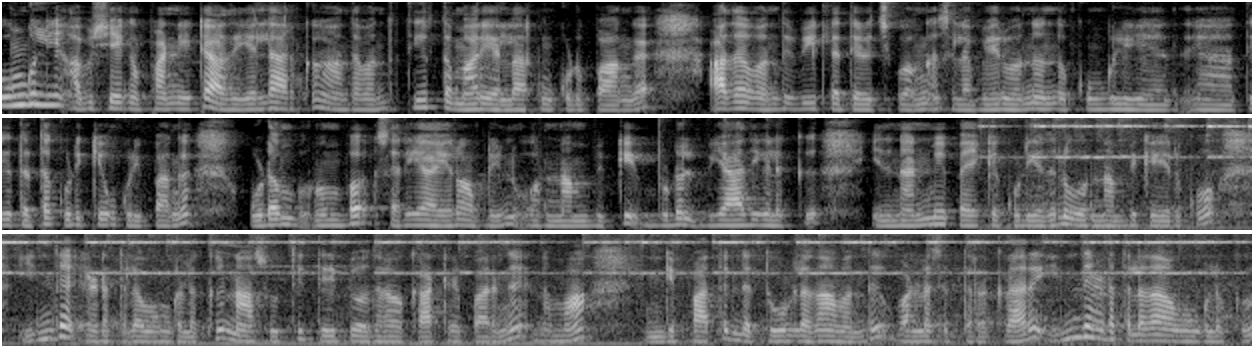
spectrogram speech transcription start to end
குங்குலியும் அபிஷேகம் பண்ணிவிட்டு அது எல்லாருக்கும் அதை வந்து தீர்த்த மாதிரி எல்லாருக்கும் கொடுப்பாங்க. அதை வந்து வீட்டில் தெளிச்சுக்குவாங்க. சில பேர் வந்து அந்த குங்குலிய தீர்த்தத்தை குடிக்கவும் குடிப்பாங்க. உடம்பு ரொம்ப சரியாயிரும் அப்படின்னு ஒரு நம்பிக்கை உடல் வியாதிகளுக்கு இது நன்மை பயக்கக்கூடியதுன்னு ஒரு நம்பிக்கை இருக்கும். இந்த இடத்துல உங்களுக்கு நான் சுற்றி திருப்பி ஒரு தடவை காட்டுறேன் பாருங்கள் நம்ம இங்கே பார்த்து இந்த தூணில் தான் வந்து வல்ல சித்தர் இருக்கிறாரு. இந்த இடத்துல தான் உங்களுக்கு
